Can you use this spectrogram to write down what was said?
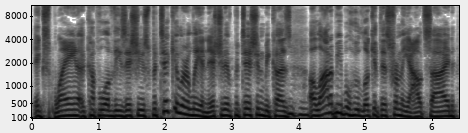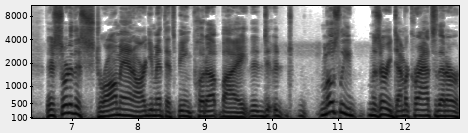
explain a couple of these issues particularly initiative petition, because a lot of people who look at this from the outside, there's sort of this straw man argument that's being put up by d- mostly Missouri Democrats that are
